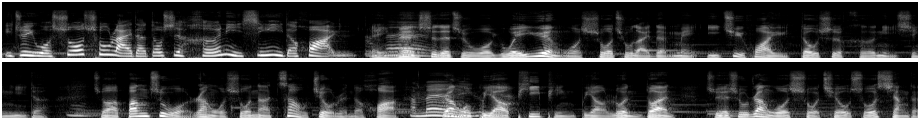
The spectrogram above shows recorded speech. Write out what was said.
以至于我说出来的都是合你心意的话语，Amen。是的，主，我唯愿我说出来的每一句话语都是合你心意的。嗯、主啊，帮助我，让我说那造就人的话，Amen。让我不要批评，不要论断。主耶稣，让我所求所想的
